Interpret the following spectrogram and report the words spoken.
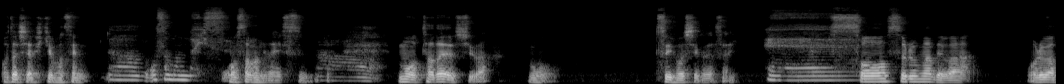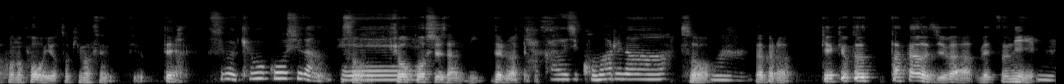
私は引けません。ああ、収まんないっす。収まらないっす。あもう忠義は、もう、追放してください。あ。へえ。そうするまでは、俺はこの包囲を解きませんって言って、すごい強硬手段。へそう、え。強硬手段に出るわけです。高氏困るなそう。うん。だから、結局、高氏は別に、うん。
